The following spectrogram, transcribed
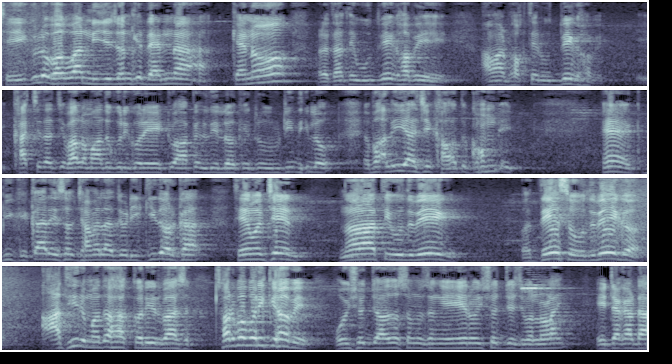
সেইগুলো ভগবান নিজেজনকে দেন না কেন তাতে উদ্বেগ হবে আমার ভক্তের উদ্বেগ হবে। খাচ্ছে দাচ্ছে ভালো মাদুগুরি করে, একটু আপেল দিল, একটু রুটি দিল, ভালোই আছে, খাওয়া তো কম নেই। হ্যাঁ বেকার এইসব ঝামেলা জড়ি, কি দরকার? সে বলছেন, নরাতি উদ্বেগ দেশ উদ্বেগ, আধির মদাহা করির বাস। সর্বোপরি কি হবে? ঐশ্বর্য আসার সঙ্গে সঙ্গে এর ঐশ্বর্য লড়াই। এই টাকাটা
